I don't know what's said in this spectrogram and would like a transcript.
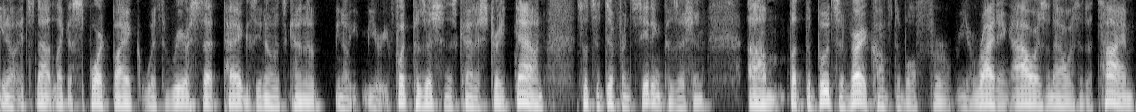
you know it's not like a sport bike with rear set pegs you know it's kind of you know your foot position is kind of straight down so it's a different seating position. Um, but the boots are very comfortable for you know, riding hours and hours at a time.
